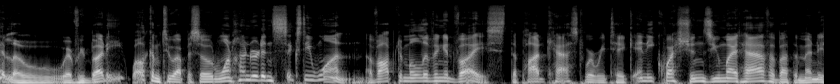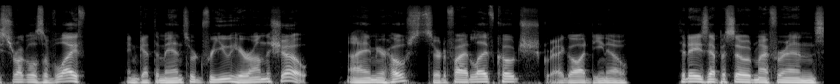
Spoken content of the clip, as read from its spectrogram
Hello, everybody. Welcome to episode 161 of Optimal Living Advice, the podcast where we take any questions you might have about the many struggles of life and get them answered for you here on the show. I am your host, certified life coach, Greg Audino. Today's episode, my friends,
